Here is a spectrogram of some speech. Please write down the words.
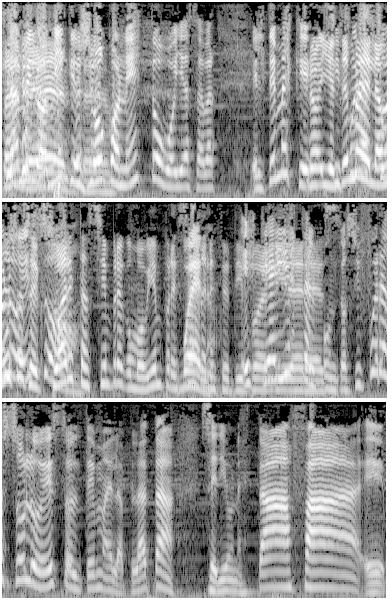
dámelo a mí que yo con esto voy a saber el tema es que. y el tema del abuso sexual está siempre como bien presente en este tipo de Es que ahí está el punto. Si fuera solo eso, el tema de la plata, sería una estafa, eh,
